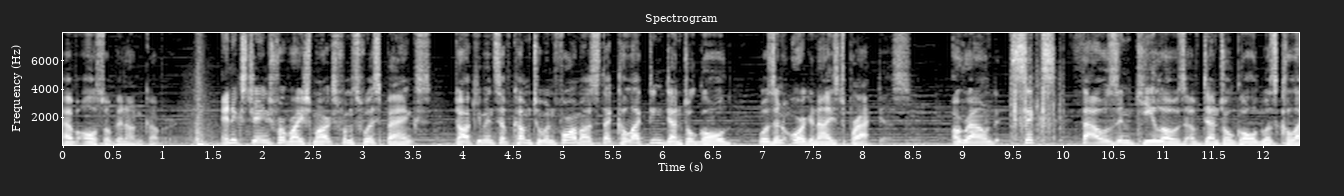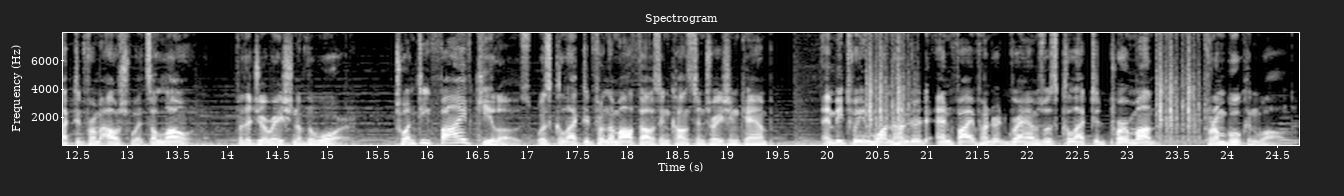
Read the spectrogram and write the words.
have also been uncovered. In exchange for Reichsmarks from Swiss banks, documents have come to inform us that collecting dental gold was an organized practice. Around 6,000 kilos of dental gold was collected from Auschwitz alone for the duration of the war. 25 kilos was collected from the Mauthausen concentration camp, and between 100 and 500 grams was collected per month from Buchenwald.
